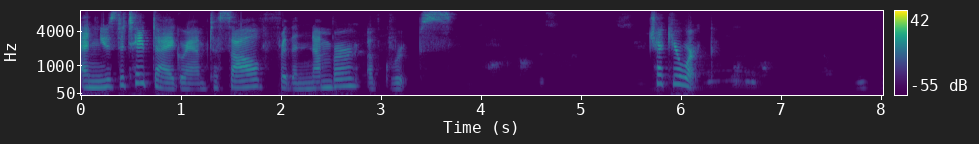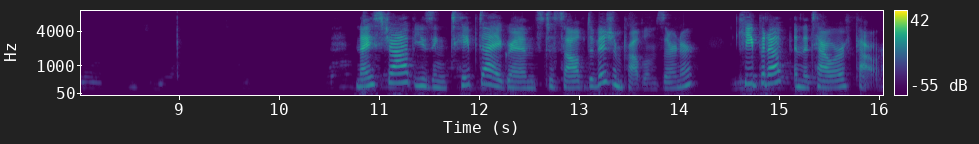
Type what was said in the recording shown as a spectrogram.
and used a tape diagram to solve for the number of groups. Check your work. Nice job using tape diagrams to solve division problems, learner. Keep it up in the Tower of Power.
